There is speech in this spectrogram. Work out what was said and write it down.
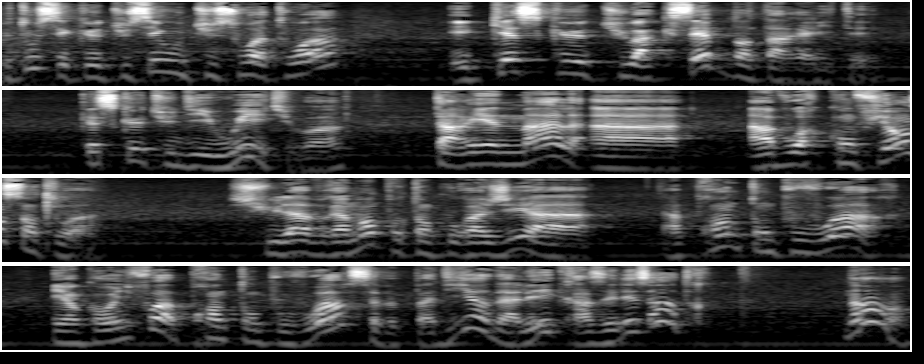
Le tout, c'est que tu sais où tu sois toi et qu'est-ce que tu acceptes dans ta réalité? Qu'est-ce que tu dis oui, tu vois? T'as rien de mal à, avoir confiance en toi. Je suis là vraiment pour t'encourager à, prendre ton pouvoir. Et encore une fois, prendre ton pouvoir, ça ne veut pas dire d'aller écraser les autres. Non,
